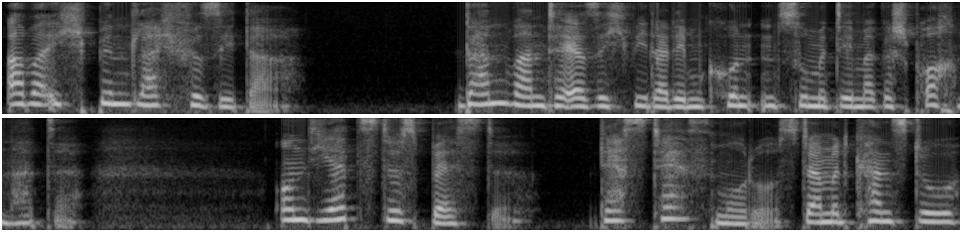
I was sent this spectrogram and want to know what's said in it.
Aber ich bin gleich für Sie da. Dann wandte er sich wieder dem Kunden zu, mit dem er gesprochen hatte. Und jetzt das Beste. Der Stealth-Modus. Damit kannst du.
